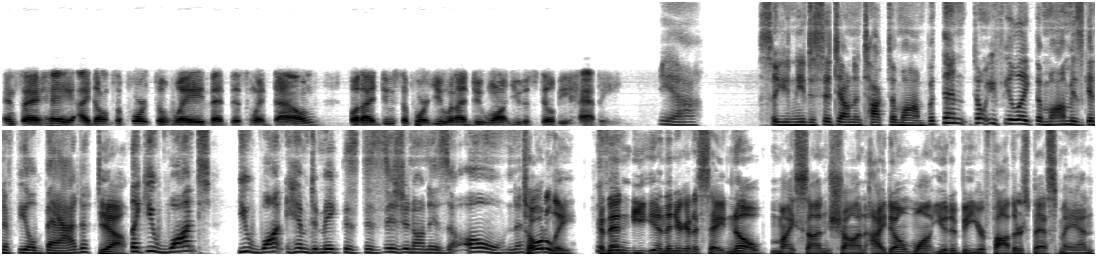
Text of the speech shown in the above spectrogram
and say, hey, I don't support the way that this went down, but I do support you, and I do want you to still be happy. Yeah. So you need to sit down and talk to mom. But then don't you feel like the mom is going to feel bad? Yeah. Like you want you want him to make this decision on his own. Totally. And then that- you, and then you're going to say, "No, my son Shawn, I don't want you to be your father's best man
